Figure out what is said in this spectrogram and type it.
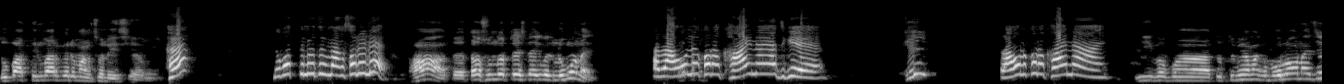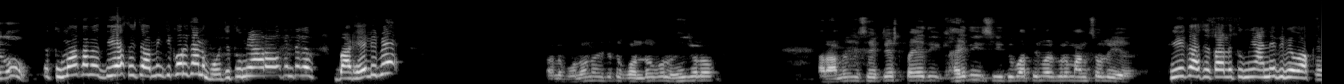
দুবার তিনবার করে মাংস নিয়েছি আমি। হ্যাঁ? দুবার তিনবার তুমি মাংস নিলে? হ্যাঁ তো এত সুন্দর টেস্ট লাগবে লুবো নাই? আর রাহুল এখনও খায় নাই আজকে? কি? রাহুল এখনও খায় নাই? ই বাবা তো তুমি আমাকে বলো না যে গো। তোমাকে আমি দিয়ে আসেছি আমি কি করে জানব যে তুমি আরও ওখান থেকে বাড়িয়ে নিবে? তাহলে বলো না এটা তো গন্ডগোল হয়ে গেল। আর আমি সেই টেস্ট পাইয়ে দিই খাই দিয়েছি দুবার তিনবার করে মাংস নিয়ে ঠিক আছে তাহলে তুমি আনে দিবে ওকে।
